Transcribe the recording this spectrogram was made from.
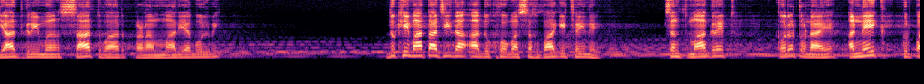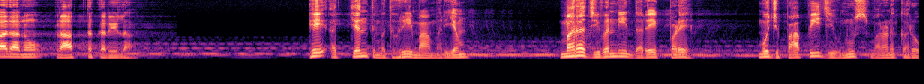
યાદગીરીમાં સાત વાર પ્રણામ માર્યા બોલવી દુઃખી માતાજીના આ દુઃખોમાં સહભાગી થઈને સંત માર્ગરેટ કોરોટોનાએ અનેક કૃપાદાનો પ્રાપ્ત કરેલા હે અત્યંત મધુરી માં મરિયમ મારા જીવનની દરેક પળે મુજ પાપી જીવનું સ્મરણ કરો.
